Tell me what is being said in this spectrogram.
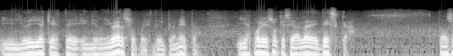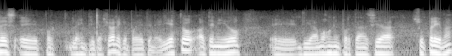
y yo diría que este, en el universo pues, del planeta. Y es por eso que se habla de DESCA. Entonces, eh, por las implicaciones que puede tener. Y esto ha tenido, eh, digamos, una importancia suprema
